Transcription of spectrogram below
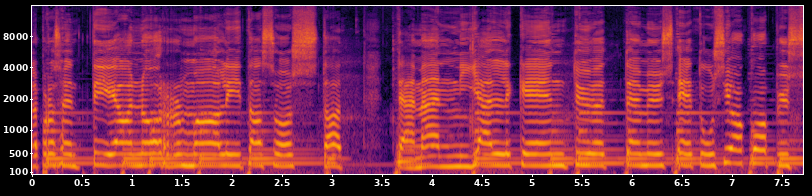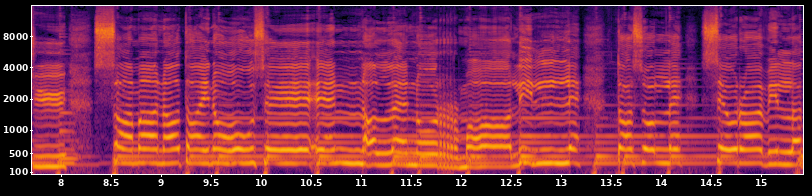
4,65 prosenttia normaalitasosta Tämän jälkeen työttömyysetuus joko pysyy samana tai nousee ennalle normaalille tasolle seuraavilla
